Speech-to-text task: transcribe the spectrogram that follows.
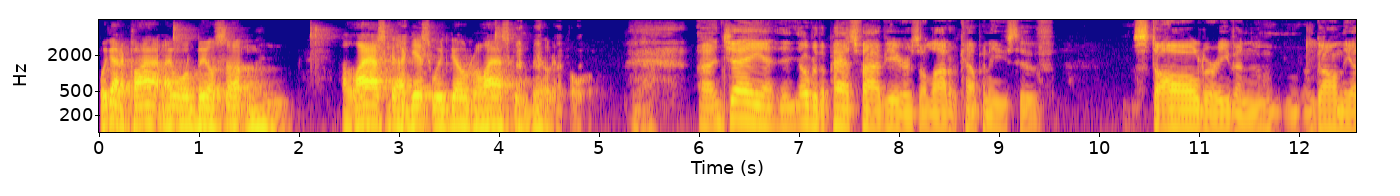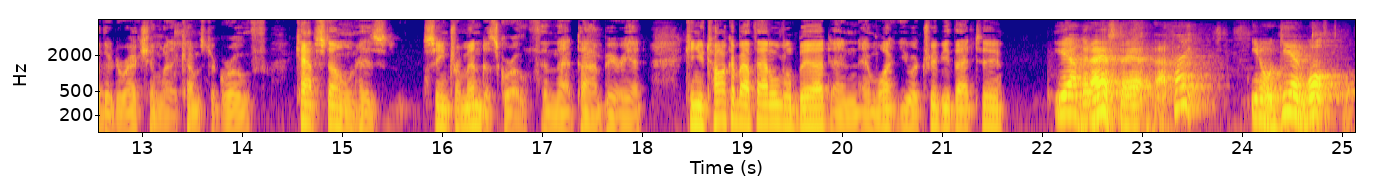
we got a client and they want to build something in Alaska, I guess we'd go to Alaska and build it for them. Uh, Jay, over the past five years, a lot of companies have stalled or even gone the other direction when it comes to growth. Capstone has seen tremendous growth in that time period. Can you talk about that a little bit and, and what you attribute that to? Yeah, but as that, I think, you know, again, what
